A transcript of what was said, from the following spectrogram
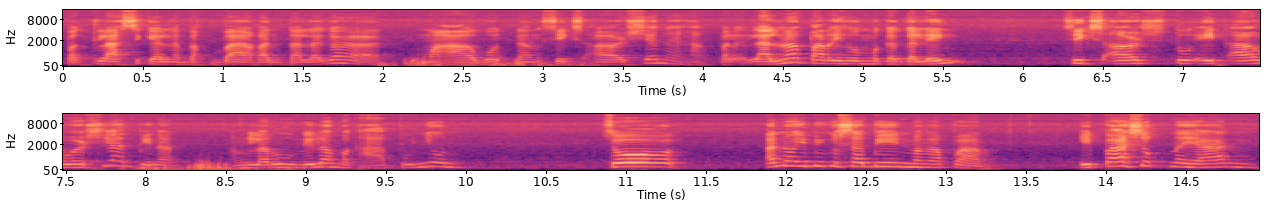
pag classical na bakbakan talaga umaabot ng 6 hours yan eh. Lalo na pareho magagaling 6 hours to 8 hours yan. Pina, ang laro nila maghapon yun. So, ano ibig ko sabihin mga par? Ipasok na yan.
